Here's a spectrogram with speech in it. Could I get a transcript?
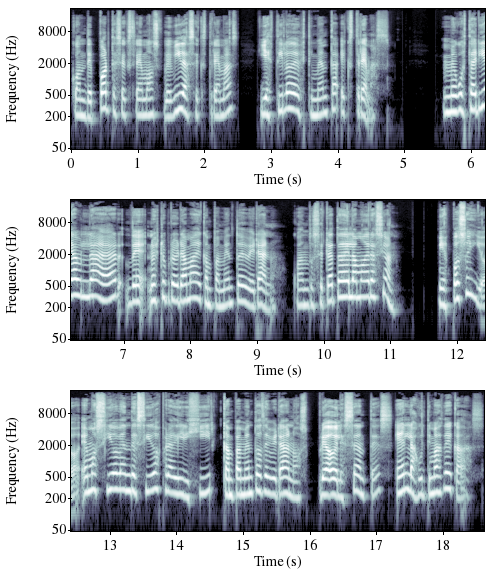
con deportes extremos, bebidas extremas y estilo de vestimenta extremas me gustaría hablar de nuestro programa de campamento de verano, cuando se trata de la moderación. Mi esposo y yo hemos sido bendecidos para dirigir campamentos de veranos preadolescentes en las últimas décadas.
